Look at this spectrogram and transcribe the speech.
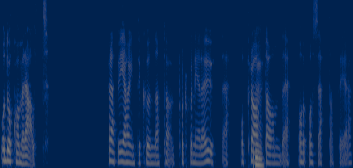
och då kommer allt. För att vi har inte kunnat ta, portionera ut det och prata mm. om det och, och sett att det är.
